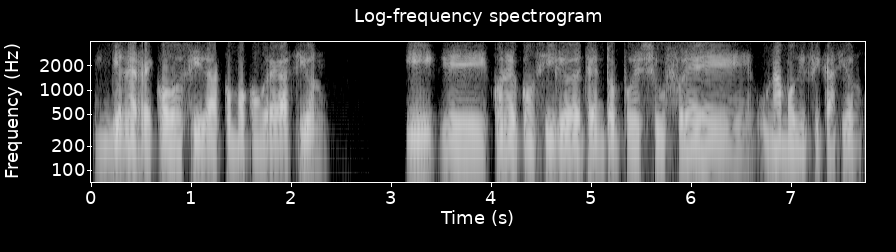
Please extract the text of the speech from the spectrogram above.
viene reconocida como congregación y eh, con el concilio de Trento pues sufre una modificación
